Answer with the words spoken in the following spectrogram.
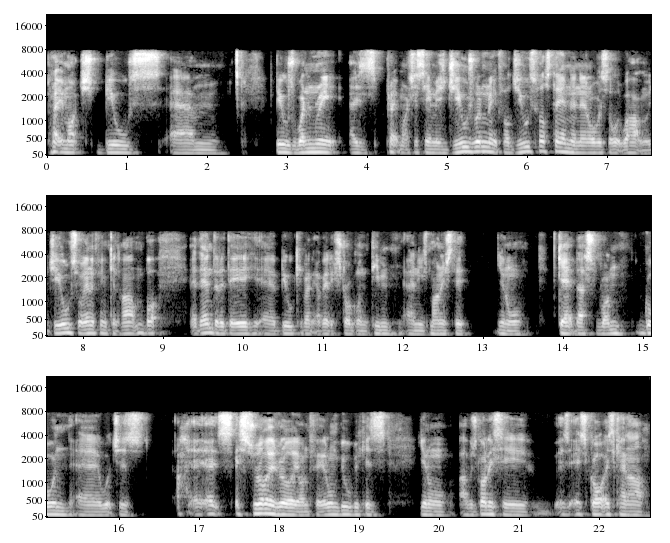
pretty much Bill's um, Beale's win rate is pretty much the same as Gio's win rate for Gio's first 10, and then obviously look what happened with Gio, so anything can happen. But at the end of the day, uh, Beale came into a very struggling team, and he's managed to, you know, get this run going, uh, which is it's it's really really unfair on Bill because you know I was going to say it's, it's got his kind of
